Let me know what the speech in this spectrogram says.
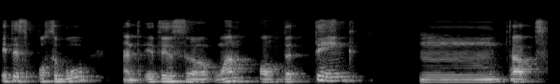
It is possible, and it is uh, one of the thing um, that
